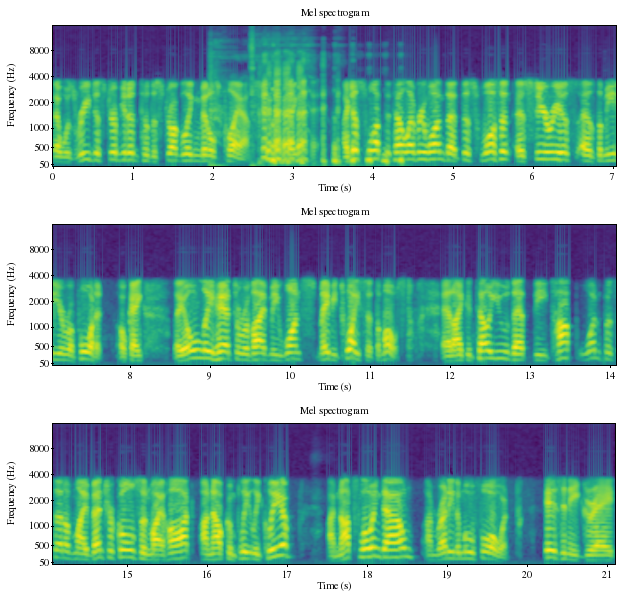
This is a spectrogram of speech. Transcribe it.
that was redistributed to the struggling middle class. Okay? I just want to tell everyone that this wasn't as serious as the media reported. Okay, they only had to revive me once, maybe twice at the most. And I can tell you that the top 1% of my ventricles and my heart are now completely clear. I'm not slowing down. I'm ready to move forward. Isn't he great?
